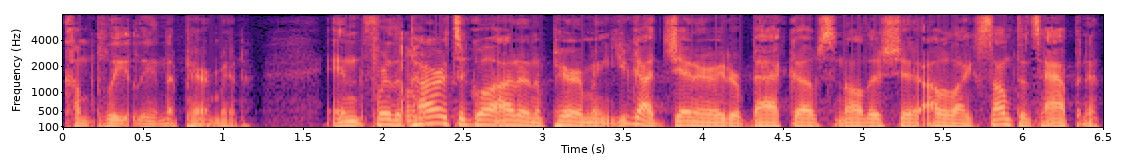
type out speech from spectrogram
completely in the pyramid. And for the oh. power to go out in a pyramid, you got generator backups and all this shit. I was like, something's happening.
